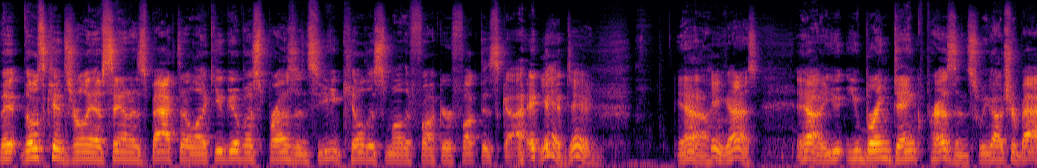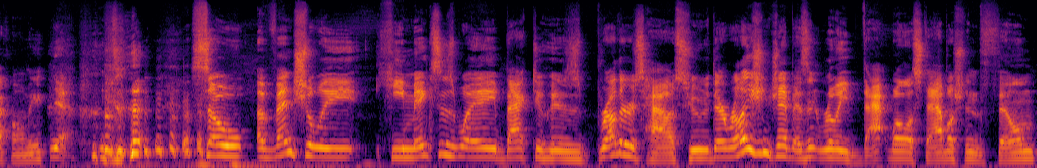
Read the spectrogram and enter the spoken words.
they, those kids really have Santa's back. They're like, "You give us presents, you can kill this motherfucker. Fuck this guy." Yeah, dude. Yeah, Yeah, you got us. yeah. You you bring dank presents. We got your back, homie. Yeah. so eventually, he makes his way back to his brother's house, who their relationship isn't really that well established in the film.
